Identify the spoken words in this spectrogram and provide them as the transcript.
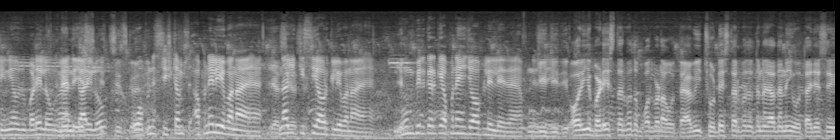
सीनियर जो बड़े लोग हैं अधिकारी लोग वो अपने सिस्टम से अपने लिए बनाए हैं ना कि किसी और के लिए बनाए हैं। घूम फिर करके अपने ही जॉब ले ले रहे हैं अपने जी जी जी। और ये बड़े स्तर पर तो बहुत बड़ा होता है। अभी छोटे स्तर पर तो इतना ज़्यादा नहीं होता है जैसे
